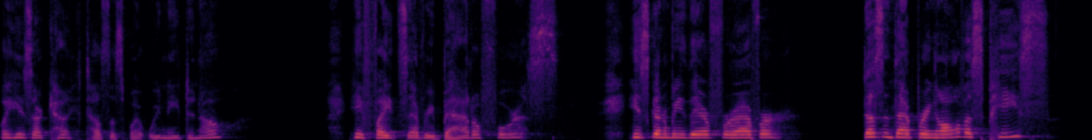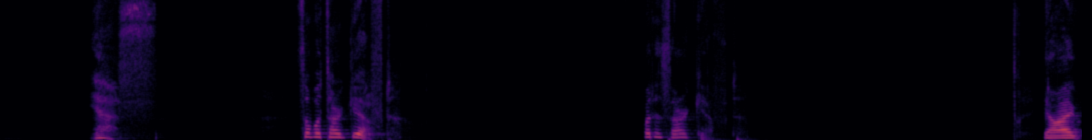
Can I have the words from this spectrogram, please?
Well, he's our he tells us what we need to know. He fights every battle for us. He's going to be there forever. Doesn't that bring all of us peace? Yes. So, what's our gift? What is our gift? You know, I,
